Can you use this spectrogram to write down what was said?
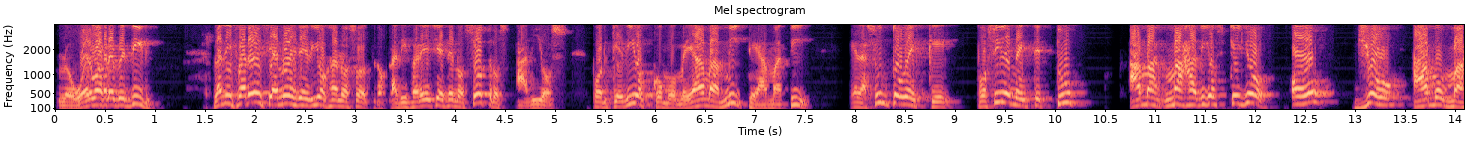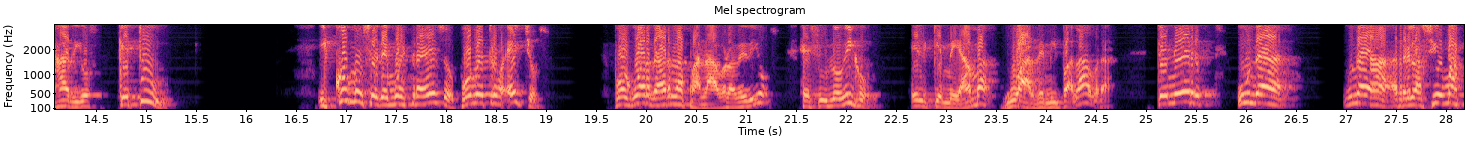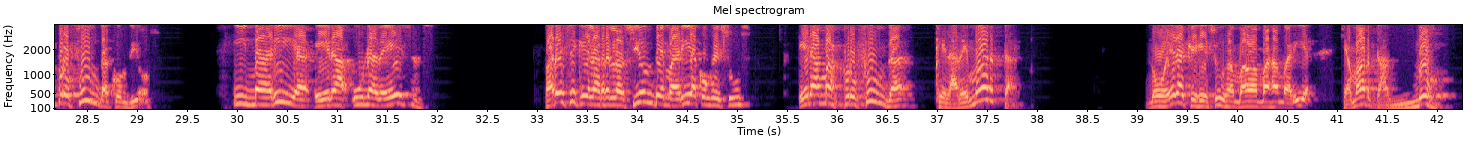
Lo vuelvo a repetir. La diferencia no es de Dios a nosotros, la diferencia es de nosotros a Dios. Porque Dios como me ama a mí, te ama a ti. El asunto es que posiblemente tú amas más a Dios que yo. O yo amo más a Dios que tú. ¿Y cómo se demuestra eso? Por nuestros hechos por guardar la palabra de Dios. Jesús lo dijo, el que me ama, guarde mi palabra. Tener una, una relación más profunda con Dios. Y María era una de esas. Parece que la relación de María con Jesús era más profunda que la de Marta. No era que Jesús amaba más a María que a Marta, no.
